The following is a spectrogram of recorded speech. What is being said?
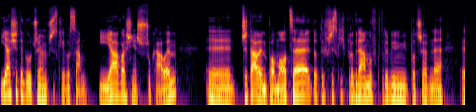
ja się tego uczyłem wszystkiego sam. I ja właśnie szukałem, yy, czytałem pomoce do tych wszystkich programów, które były mi potrzebne, yy,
